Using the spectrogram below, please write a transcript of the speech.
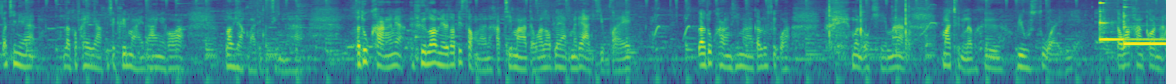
แล้วทีเนี้ยเราก็พยายามที่จะขึ้นมาให้ได้ไงเพราะว่าเราอยากมาจริงๆนะฮะแล้วทุกครั้งเนี่ยคือรอบนี้เป็นรอบที่สองแล้วนะครับที่มาแต่ว่ารอบแรกไม่ได้อัดคลิปไว้ แล้วทุกครั้งที่มาก็รู้สึกว่า มันโอเคมาก มาถึงแล้วก็คือวิวสวย แต่ว่าครั้งก่อนอะ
